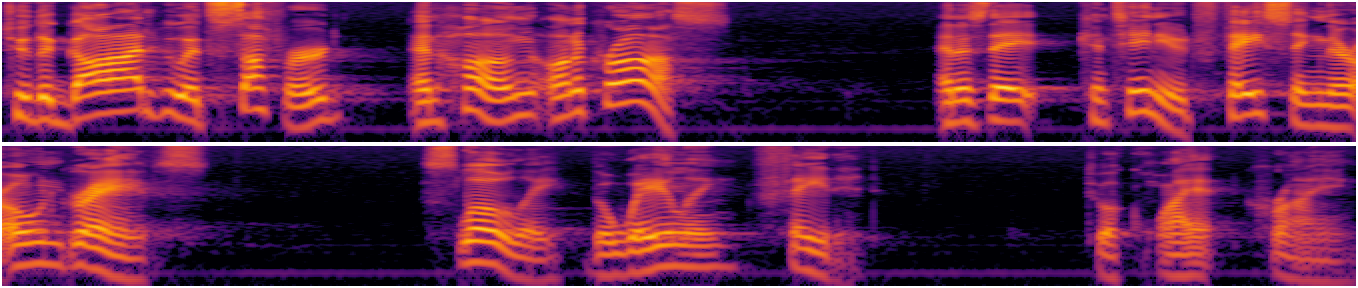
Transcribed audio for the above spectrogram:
to the God who had suffered and hung on a cross. And as they continued facing their own graves, slowly the wailing faded to a quiet crying.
